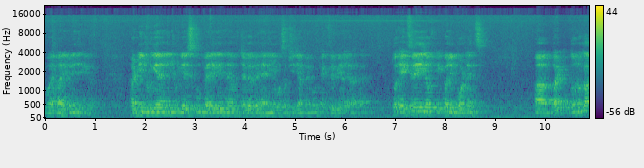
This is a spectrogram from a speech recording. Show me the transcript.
वो एमआरआई पे नहीं दिखेगा। हड्डी जुड़ गया, नहीं जुड़ गया स्क्रू पहले है उस जगह पे है नहीं है वो सब चीज़ें अपने को एक्सरे पे नज़र आता है। तो x ray is of equal importance but दोनों का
